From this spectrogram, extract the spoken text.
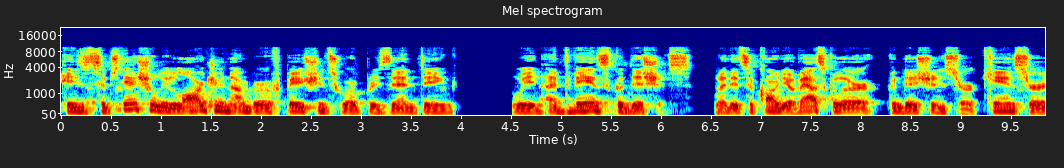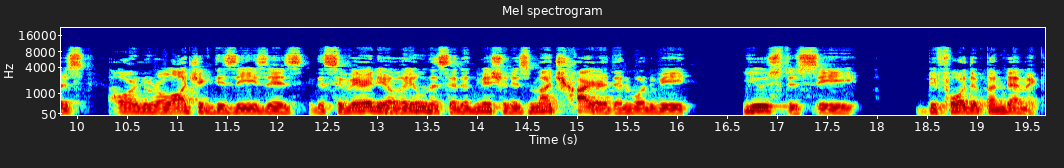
is substantially larger number of patients who are presenting with advanced conditions, whether it's a cardiovascular conditions or cancers or neurologic diseases, the severity of illness at admission is much higher than what we used to see before the pandemic.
